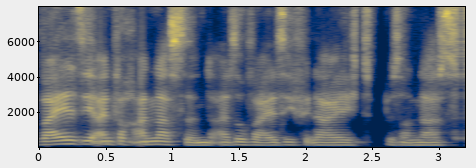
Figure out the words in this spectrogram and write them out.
weil sie einfach anders sind. Also weil sie vielleicht besonders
